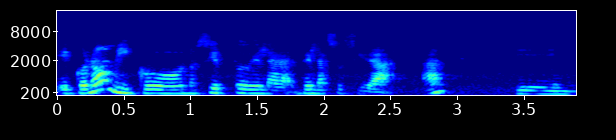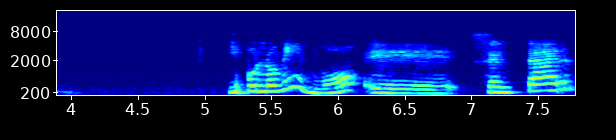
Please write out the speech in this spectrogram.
económico, ¿no es cierto?, de la, sociedad. ¿ah? Eh, y por lo mismo, sentar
